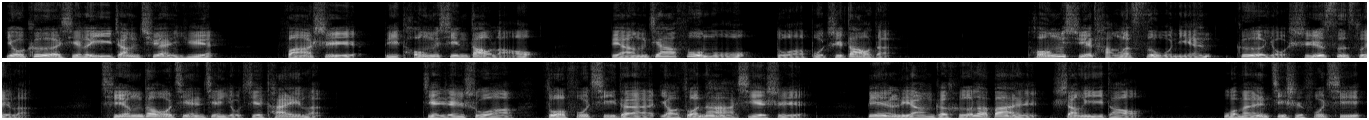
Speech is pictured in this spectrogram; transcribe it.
又各写了一张劝约，伐事必同心到老。两家父母多不知道的，同学堂了四五年，各有十四岁了，情窦渐渐有些开了。见人说做夫妻的要做那些事。便两个合了伴，商议道：“我们既是夫妻，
